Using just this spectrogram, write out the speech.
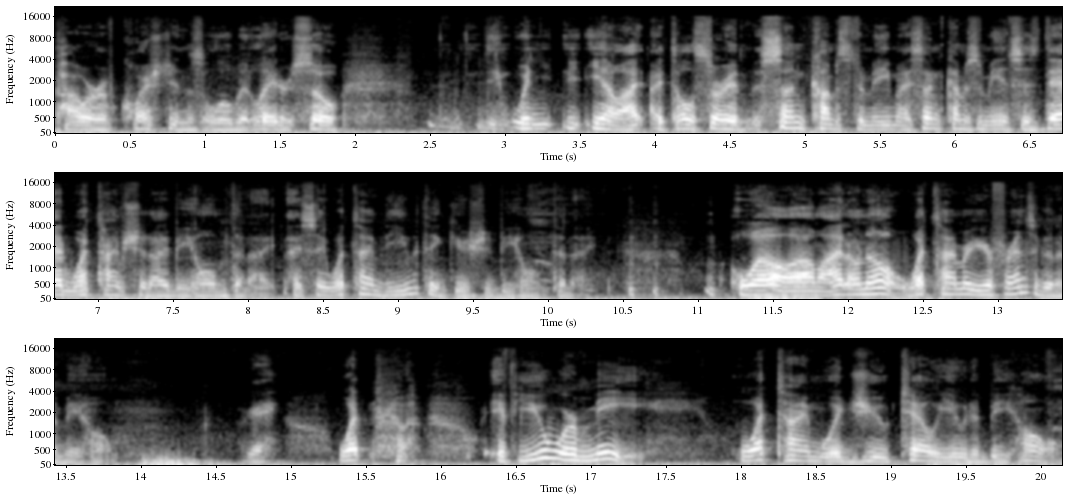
power of questions a little bit later. So when you know, I, I told a story. The son comes to me. My son comes to me and says, "Dad, what time should I be home tonight?" I say, "What time do you think you should be home tonight?" well, um, I don't know. What time are your friends going to be home? Okay, what if you were me? What time would you tell you to be home?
